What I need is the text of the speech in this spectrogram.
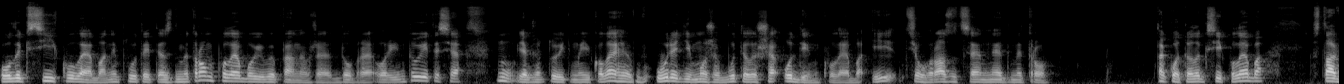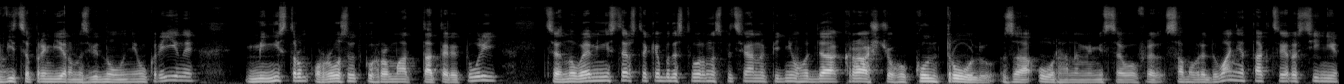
Олексій Кулеба. Не плутайте з Дмитром Кулебою, ви, певно, вже добре орієнтуєтеся. Ну, як жартують мої колеги, в уряді може бути лише один Кулеба, і цього разу це не Дмитро. Так от, Олексій Кулеба став віце-прем'єром з відновлення України, міністром розвитку громад та територій. Це нове міністерство, яке буде створено спеціально під нього для кращого контролю за органами місцевого самоврядування. Так це я.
